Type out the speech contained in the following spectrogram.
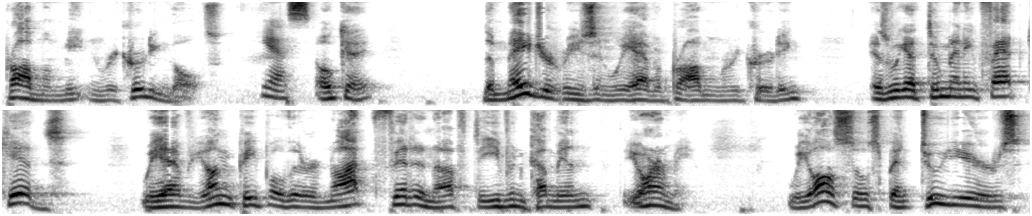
problem meeting recruiting goals. yes. Okay. The major reason we have a problem recruiting is we got too many fat kids. We have young people that are not fit enough to even come in the Army. We also spent two years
